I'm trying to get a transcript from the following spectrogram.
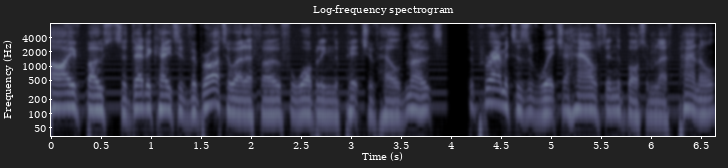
Hive boasts a dedicated vibrato LFO for wobbling the pitch of held notes, the parameters of which are housed in the bottom left panel,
